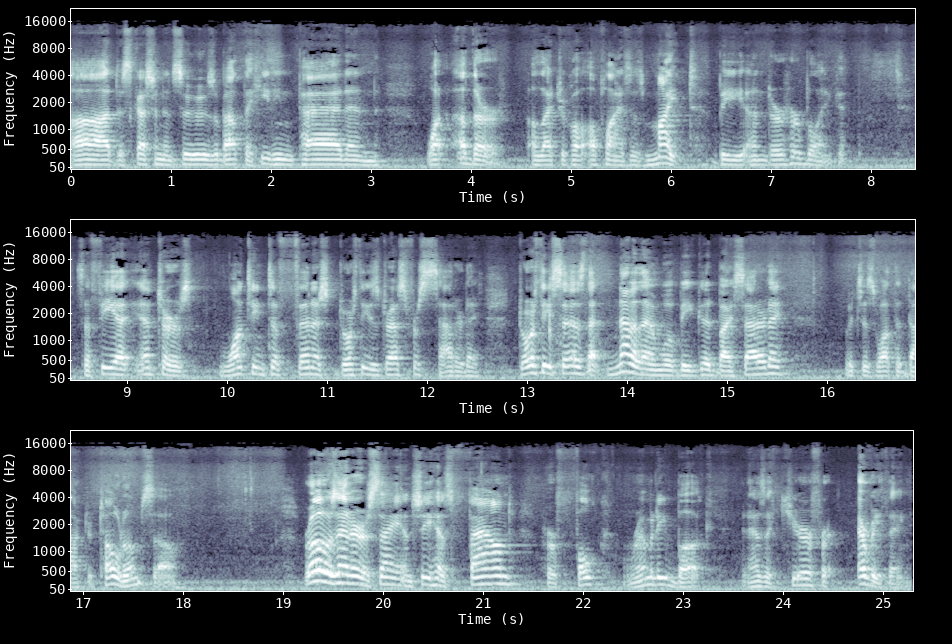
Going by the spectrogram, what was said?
Uh, discussion ensues about the heating pad and what other electrical appliances might be under her blanket. Sophia enters wanting to finish Dorothy's dress for Saturday. Dorothy says that none of them will be good by Saturday, which is what the doctor told him, so. Rose enters saying she has found her folk remedy book. It has a cure for everything.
